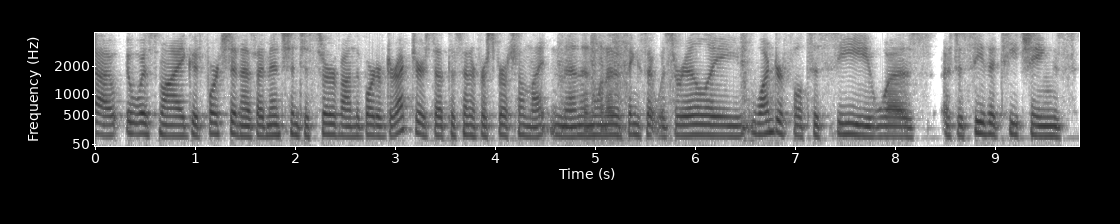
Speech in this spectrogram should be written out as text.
Yeah, it was my good fortune, as I mentioned, to serve on the board of directors at the Center for Spiritual Enlightenment. And one of the things that was really wonderful to see was uh, to see the teachings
